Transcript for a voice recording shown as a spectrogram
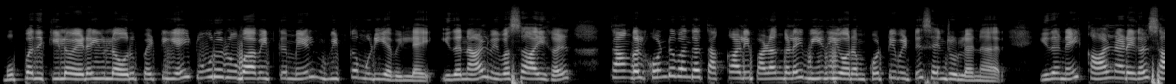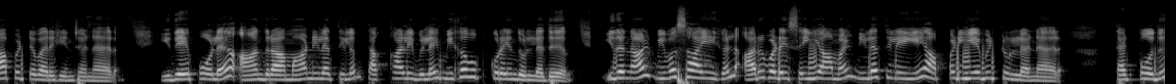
முப்பது கிலோ எடையுள்ள ஒரு பெட்டியை நூறு ரூபாவிற்கு மேல் விற்க முடியவில்லை. இதனால் விவசாயிகள் தாங்கள் கொண்டு வந்த தக்காளி பழங்களை வீதியோரம் கொட்டிவிட்டு சென்றுள்ளனர். இதனை கால்நடைகள் சாப்பிட்டு வருகின்றனர். இதேபோல ஆந்திரா மாநிலத்திலும் தக்காளி விலை மிகவும் குறைந்துள்ளது. இதனால் விவசாயிகள் அறுவடை செய்யாமல் நிலத்திலேயே அப்படியே விட்டுள்ளனர். தற்போது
